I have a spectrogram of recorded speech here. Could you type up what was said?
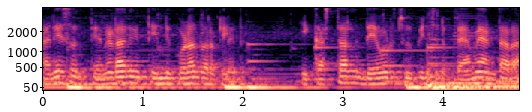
కనీసం తినడానికి తిండి కూడా దొరకలేదు. ఈ కష్టాలను దేవుడు చూపించిన ప్రేమే అంటారా?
